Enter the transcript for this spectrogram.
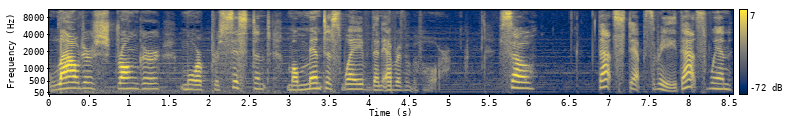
louder, stronger, more persistent, momentous wave than ever before. So that's step three. That's when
